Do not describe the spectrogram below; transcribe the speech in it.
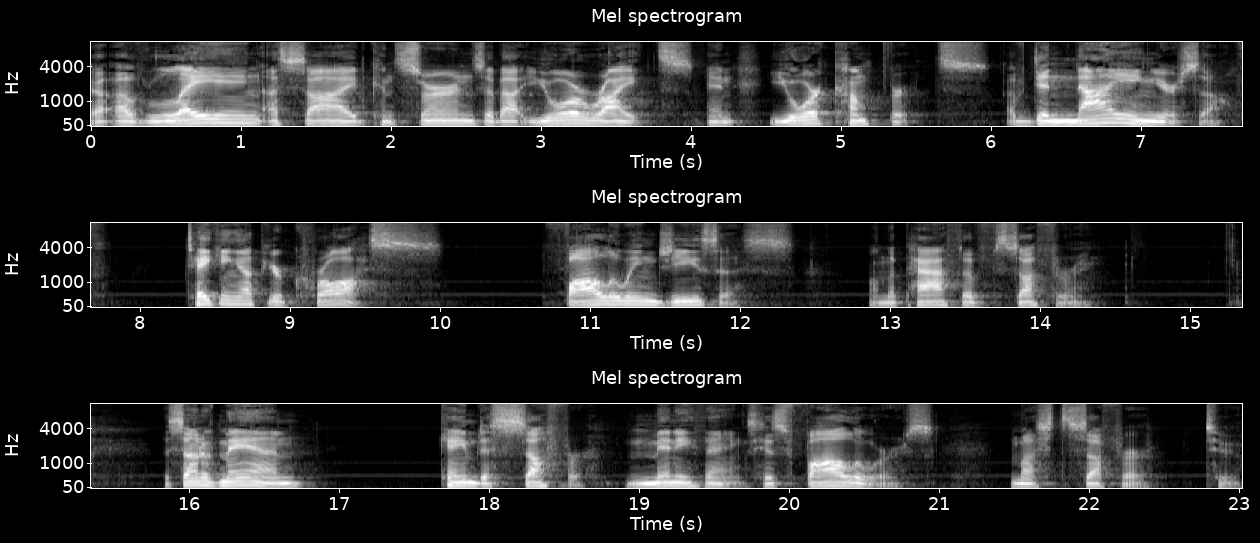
uh, of laying aside concerns about your rights and your comforts, of denying yourself, taking up your cross following Jesus on the path of suffering. The Son of Man came to suffer many things. His followers must suffer too.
